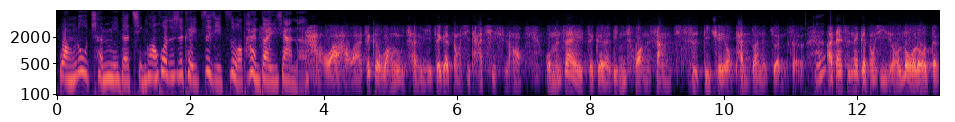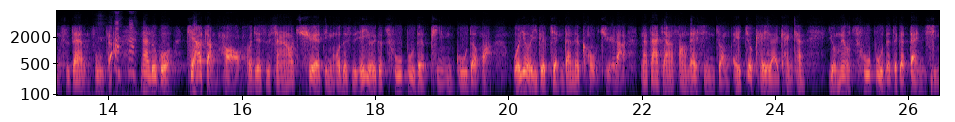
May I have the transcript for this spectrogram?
网络沉迷的情况，或者是可以自己自自我判断一下呢？好啊，好啊，这个网络沉迷这个东西，它其实哈，我们在这个临床上是的确有判断的准则、哦、啊，但是那个东西又，漏漏等实在很复杂。那如果家长哈，或者是想要确定，或者是也有一个初步的评估的话，我有一个简单的口诀啦，那大家放在心中，哎，就可以来看看有没有初步的这个担心，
